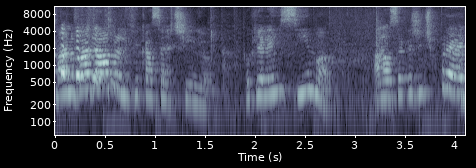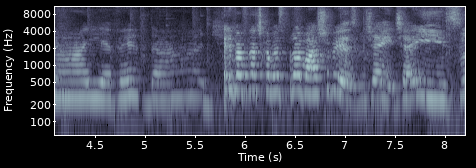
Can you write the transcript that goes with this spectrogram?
Mas não vai dar pra ele ficar certinho. Porque ele é em cima. A não ser que a gente pregue. Ai, é verdade. Ele vai ficar de cabeça pra baixo mesmo, gente. É isso.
